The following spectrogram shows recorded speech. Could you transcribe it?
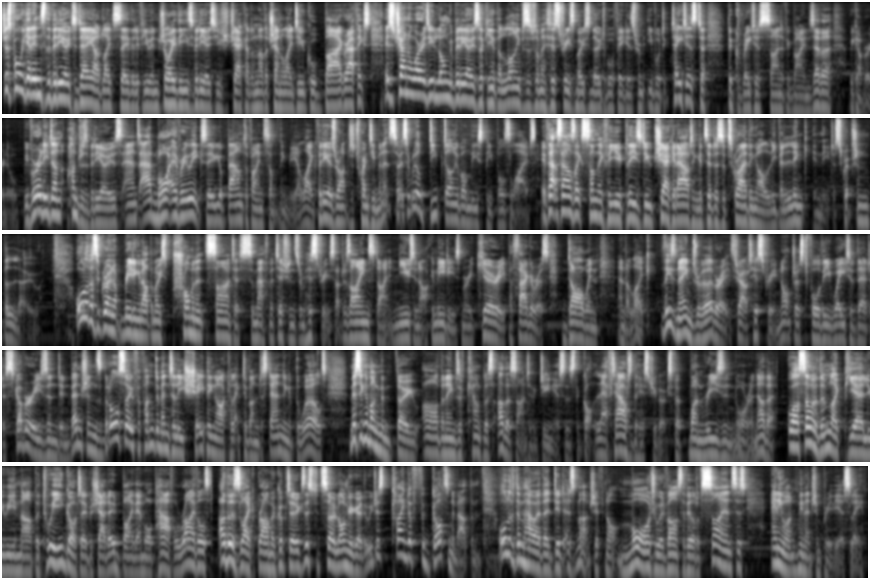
Just before we get into the video today, I'd like to say that if you enjoy these videos, you should check out another channel I do called Biographics. It's a channel where I do longer videos looking at the lives of some of history's most notable figures, from evil dictators to the greatest scientific minds ever. We cover it all. We've already done hundreds of videos and add more every week, so you're bound to find something that you like. Videos are up to 20 minutes, so it's a real deep dive on these people's lives. If that sounds like something for you, please do check it out and consider subscribing. I'll leave a link in the description below. All of us have grown up reading about the most prominent scientists and mathematicians from history, such as Einstein, Newton, Archimedes, Marie Curie, Pythagoras, Darwin, and the like. These names reverberate throughout history, not just for the weight of their discoveries and inventions, but also for fundamentally shaping our collective understanding of the world. Missing among them, though, are the names of countless other scientific geniuses that got left out of the history books for one reason or another. While some of them, like Pierre-Louis Maupertuis, got overshadowed by their more powerful rivals, others like Brahmagupta so long ago that we just kind of forgotten about them. All of them, however, did as much, if not more, to advance the field of science as anyone we mentioned previously.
